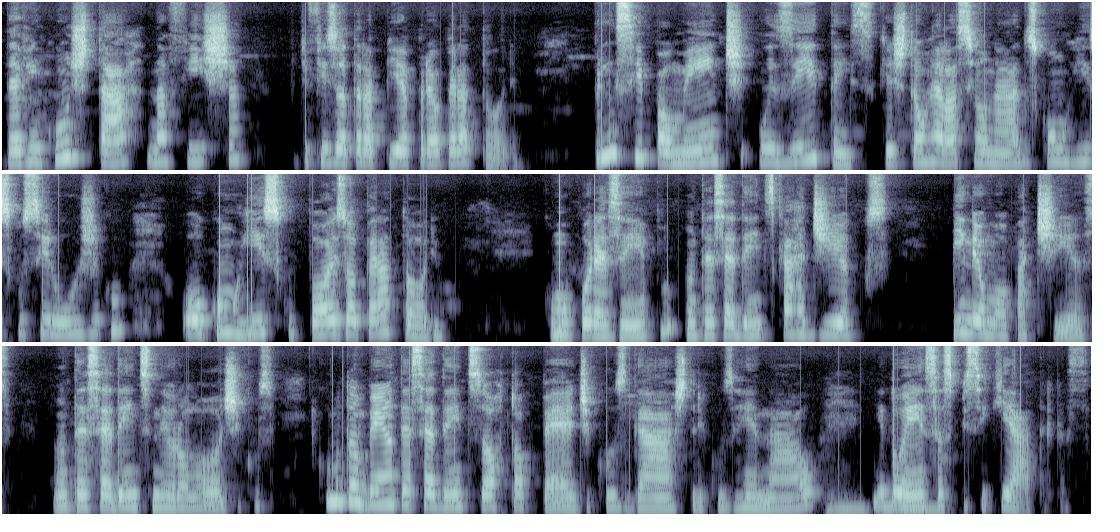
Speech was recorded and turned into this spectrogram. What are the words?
devem constar na ficha de fisioterapia pré-operatória principalmente os itens que estão relacionados com o risco cirúrgico ou com o risco pós-operatório, como, por exemplo, antecedentes cardíacos, pneumopatias, antecedentes neurológicos, como também antecedentes ortopédicos, gástricos, renal e doenças psiquiátricas.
